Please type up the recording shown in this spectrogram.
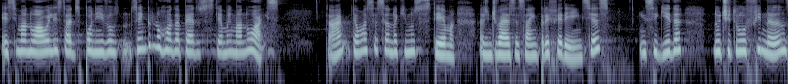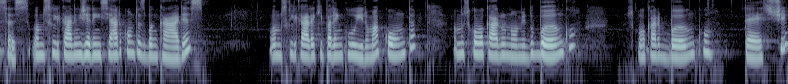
Esse manual ele está disponível sempre no rodapé do sistema em manuais, tá? Então, acessando aqui no sistema, a gente vai acessar em preferências, em seguida, no título Finanças, vamos clicar em Gerenciar contas bancárias. Vamos clicar aqui para incluir uma conta. Vamos colocar o nome do banco. Vamos colocar banco teste.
